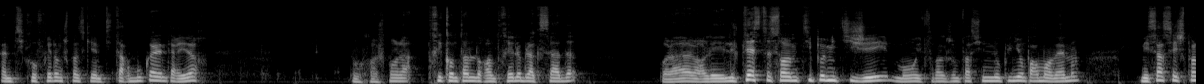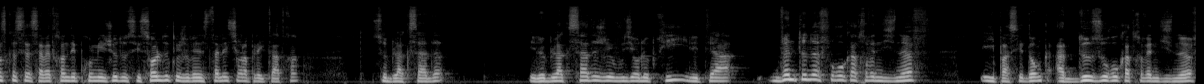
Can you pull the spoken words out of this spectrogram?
un petit coffret. Donc je pense qu'il y a un petit artbook à l'intérieur. Donc franchement là, très content de le rentrer, le Black Sad. Voilà, alors les, tests sont un petit peu mitigés. Bon, il faudra que je me fasse une opinion par moi-même. Mais ça, je pense que ça, va être un des premiers jeux de ces soldes que je vais installer sur la Play 4. Ce Black Sad. Et le Black Sad, je vais vous dire le prix, il était à 29,99€ il passait donc à 2,99€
